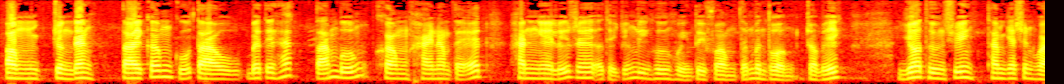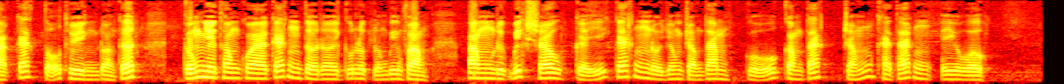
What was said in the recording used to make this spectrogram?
Ông Trần Đăng, Tài công của tàu BTH 84025TS hành nghề lưới rê ở thị trấn Liên Hương, huyện Tuy Phong, tỉnh Bình Thuận cho biết, do thường xuyên tham gia sinh hoạt các tổ thuyền đoàn kết, cũng như thông qua các tờ rơi của lực lượng biên phòng, ông được biết sâu kỹ các nội dung trọng tâm của công tác chống khai thác IUU.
